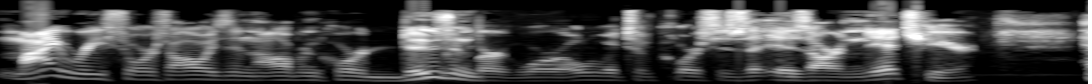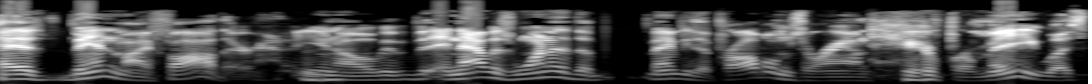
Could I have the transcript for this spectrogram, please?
my resource always in the Auburn Cord Duesenberg world, which of course is is our niche here, has been my father. Mm-hmm. You know, and that was one of the maybe the problems around here for me was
